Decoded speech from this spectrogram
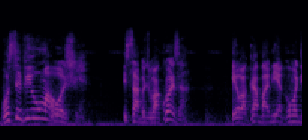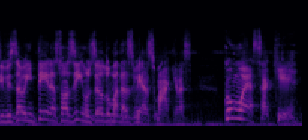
Você viu uma hoje. E sabe de uma coisa? Eu acabaria com uma divisão inteira sozinho usando uma das minhas máquinas. Como essa aqui.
